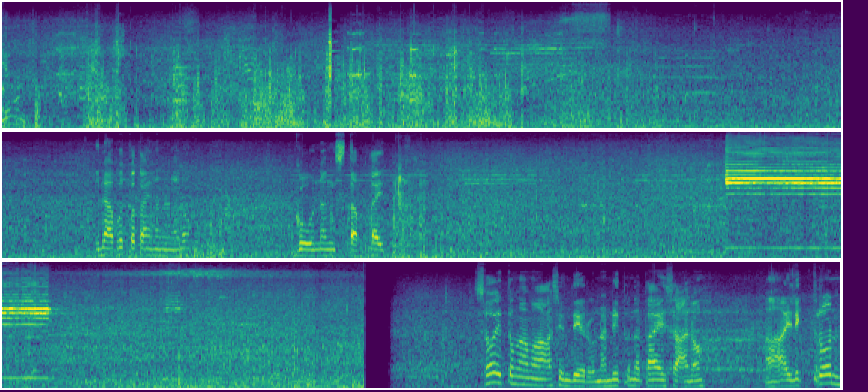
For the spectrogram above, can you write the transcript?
Yun. Inabot pa tayo ng ano? Go ng stoplight. So ito nga mga kasindero, nandito na tayo sa ano? Ah, Electron.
